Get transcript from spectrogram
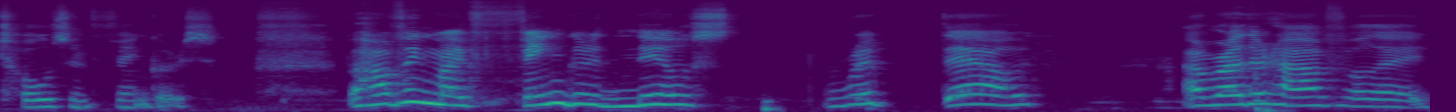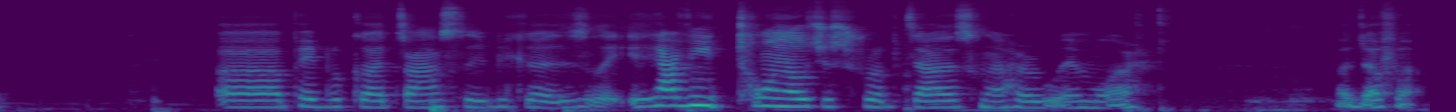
toes and fingers. But having my fingernails ripped out, I'd rather have like uh paper cuts honestly because like having your toenails just ripped out is gonna hurt way more. But definitely.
